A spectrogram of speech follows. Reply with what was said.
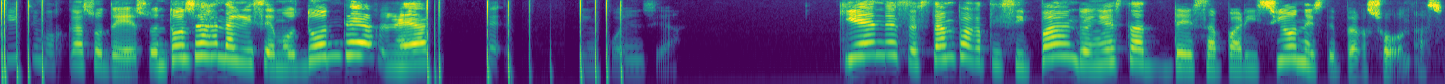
Muchísimos casos de eso. Entonces analicemos dónde realmente delincuencia. ¿Quiénes están participando en estas desapariciones de personas?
